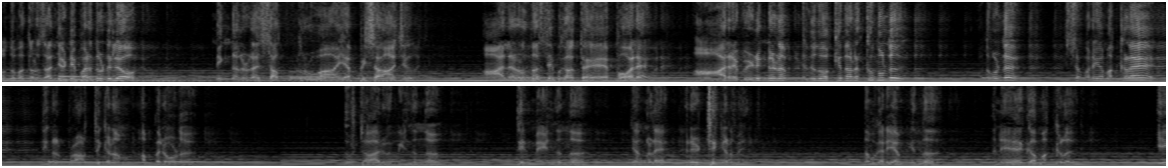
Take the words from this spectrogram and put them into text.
ഒന്ന് പത്രം സഞ്ചാട്ടി പറഞ്ഞുണ്ടല്ലോ നിങ്ങളുടെ ശത്രുവായ പിശാജ് അലറുന്ന സിംഹത്തെ പോലെ ആരെ വിഴുങ്ങണം എന്ന് നോക്കി നടക്കുന്നുണ്ട്. അതുകൊണ്ട് ഈശോ പറയാ മക്കളെ നിങ്ങൾ പ്രാർത്ഥിക്കണം അപ്പനോട്. ദുഷ്ടാരൂപിയിൽ നിന്ന് തിന്മയിൽ നിന്ന് ഞങ്ങളെ രക്ഷിക്കണമേ. നമുക്കറിയാം ഇന്ന് അനേക മക്കൾ ഈ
